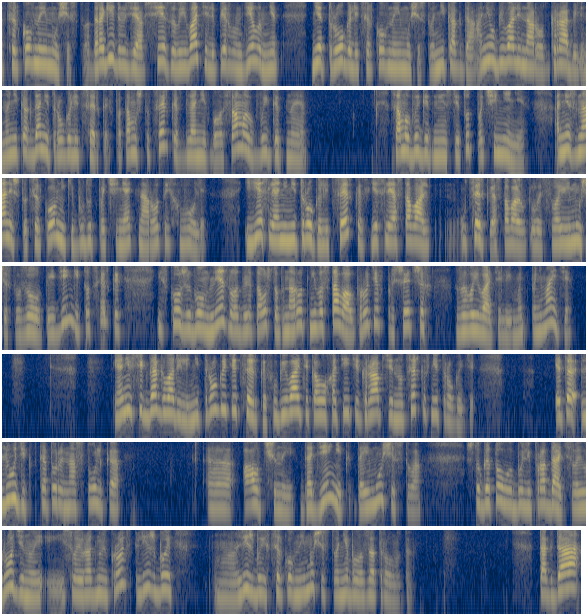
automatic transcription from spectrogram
церковное имущество. Дорогие друзья, все завоеватели первым делом не, не трогали церковное имущество. Никогда. Они убивали народ, грабили, но никогда не трогали церковь, потому что церковь для них была самое выгодное, самый выгодный институт подчинения. Они знали, что церковники будут подчинять народ их воле. И если они не трогали церковь, если оставали, у церкви оставалось свое имущество, золото и деньги, то церковь из кожи вон лезла для того, чтобы народ не восставал против пришедших завоевателей. Понимаете? И они всегда говорили, не трогайте церковь, убивайте кого хотите, грабьте, но церковь не трогайте. Это люди, которые настолько э, алчны до денег, до имущества, что готовы были продать свою родину и свою родную кровь, лишь бы, лишь бы их церковное имущество не было затронуто. Тогда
